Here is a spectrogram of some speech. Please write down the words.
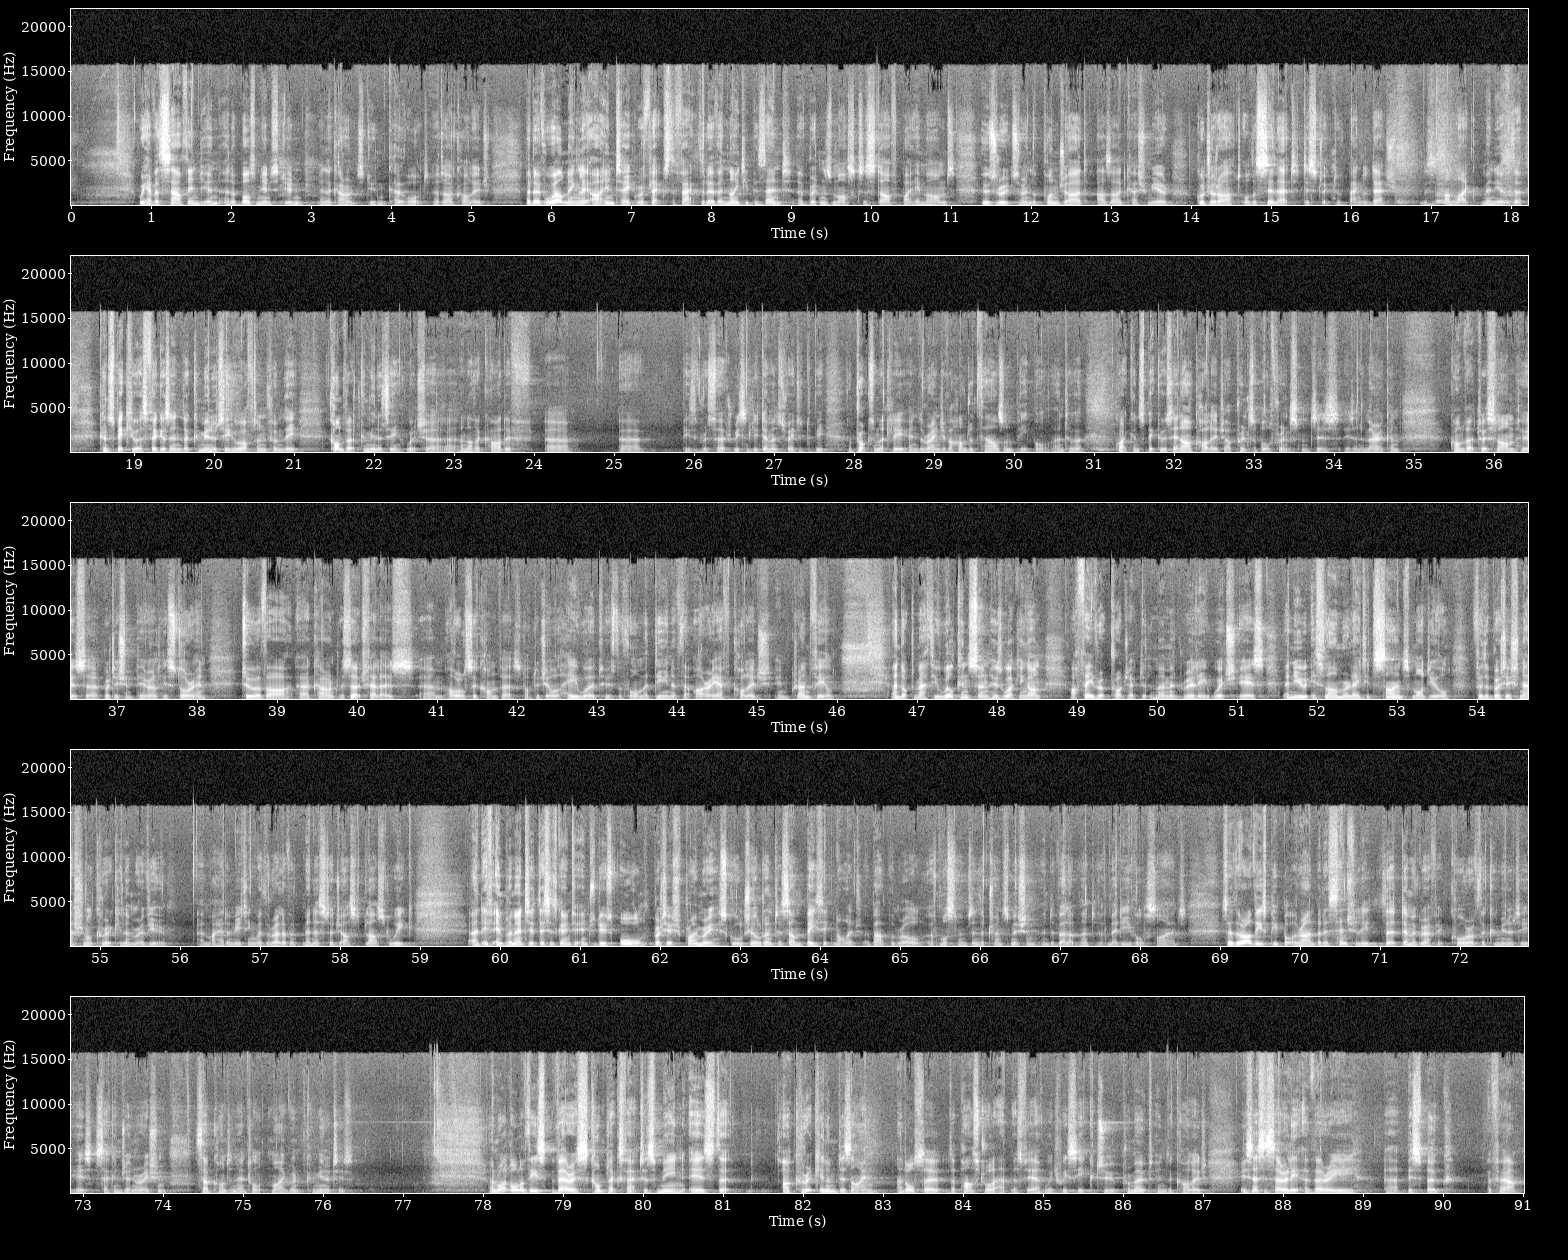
We have a South Indian and a Bosnian student in the current student cohort at our college, but overwhelmingly our intake reflects the fact that over 90% of Britain's mosques are staffed by imams whose roots are in the Punjab, Azad Kashmir, Gujarat or the Sylhet district of Bangladesh. This is unlike many of the conspicuous figures in the community who are often from the convert community, which uh, another Cardiff uh, uh, piece of research recently demonstrated to be approximately in the range of 100,000 people and who are quite conspicuous in our college. Our principal, for instance, is, is an American convert to Islam who is a British imperial historian. Two of our uh, current research fellows um, are also converts, Dr. Joel Hayward, who's the former dean of the RAF College in Cranwell, and Dr. Matthew Wilkinson, who's working on our favourite project at the moment, really, which is a new Islam related science module for the British National Curriculum Review. Um, I had a meeting with the relevant minister just last week. And if implemented, this is going to introduce all British primary school children to some basic knowledge about the role of Muslims in the transmission and development of medieval science. So there are these people around, but essentially the demographic core of the community is second generation subcontinental migrant communities. And what all of these various complex factors mean is that our curriculum design and also the pastoral atmosphere, which we seek to promote in the college, is necessarily a very uh, bespoke affair.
